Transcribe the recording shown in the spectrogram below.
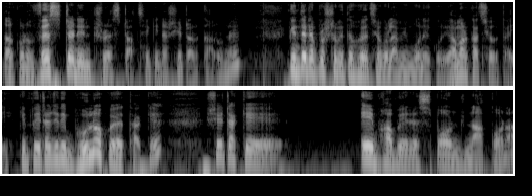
তার কোনো ভেস্টেড ইন্টারেস্ট আছে কিনা সেটার কারণে। কিন্তু এটা প্রশ্নবিদ্ধ হয়েছে বলে আমি মনে করি, আমার কাছেও তাই। কিন্তু এটা যদি ভুলও হয়ে থাকে, সেটাকে এভাবে রেসপন্ড না করা,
